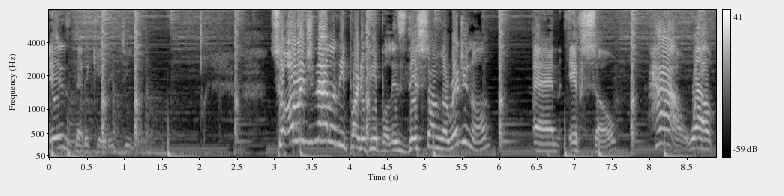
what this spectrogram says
is dedicated to you. So, originality, party people, is this song original? And if so, how? Well,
